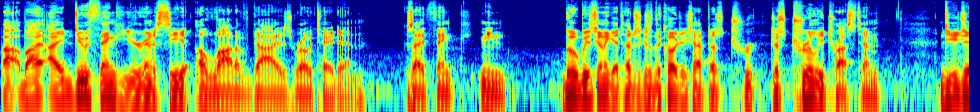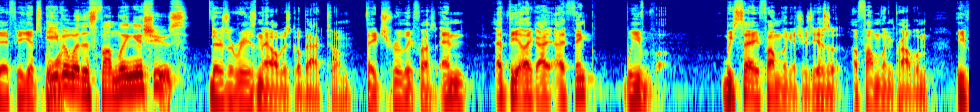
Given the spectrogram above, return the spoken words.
uh, but I, I do think you're going to see a lot of guys rotate in because I think, I mean, Boobee's going to get touches because the coaching staff does tr- just truly trust him. DJ, if he gets more, Even with his fumbling issues, there's a reason they always go back to him. They truly trust, and at the like, I, I think we've we say fumbling issues. He has a, a fumbling problem. He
